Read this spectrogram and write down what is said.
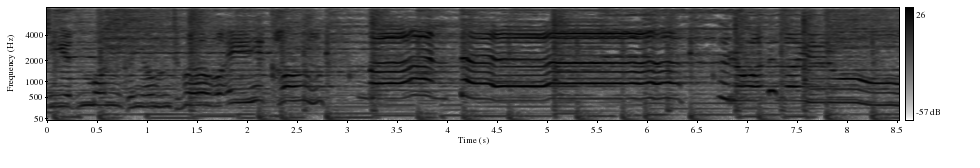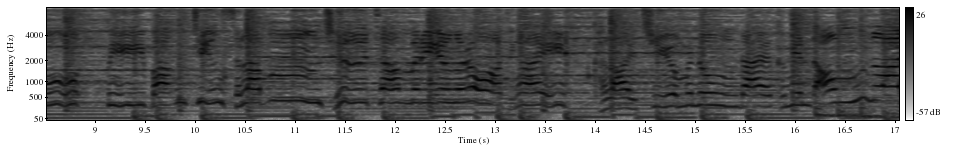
ជាតិមុនខ្ញុំធ្វើអ្វីខុសបានតែរាល់ថ្ងៃរូពីបាក់ជាងស្លាប់ឈឺចាំរៀងរាល់ថ្ងៃខ្លាយជាមនុស្សដែលគ្មានដំឡៃ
